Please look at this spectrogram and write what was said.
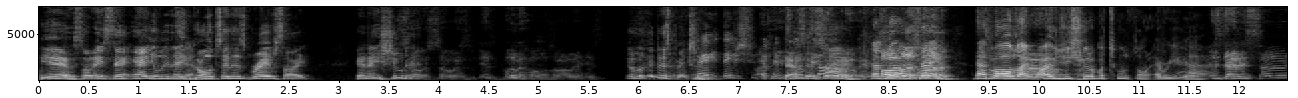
Yeah, so they said annually they Yeah. go to his gravesite and they shoot So, at. so it's, it's bullet holes all in his. Yeah, look at this picture. They they just shoot up the can't That's his son. That's Oh, what I'm saying. look. That's why I was like, why would you shoot up a tombstone every year? Is that his son?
